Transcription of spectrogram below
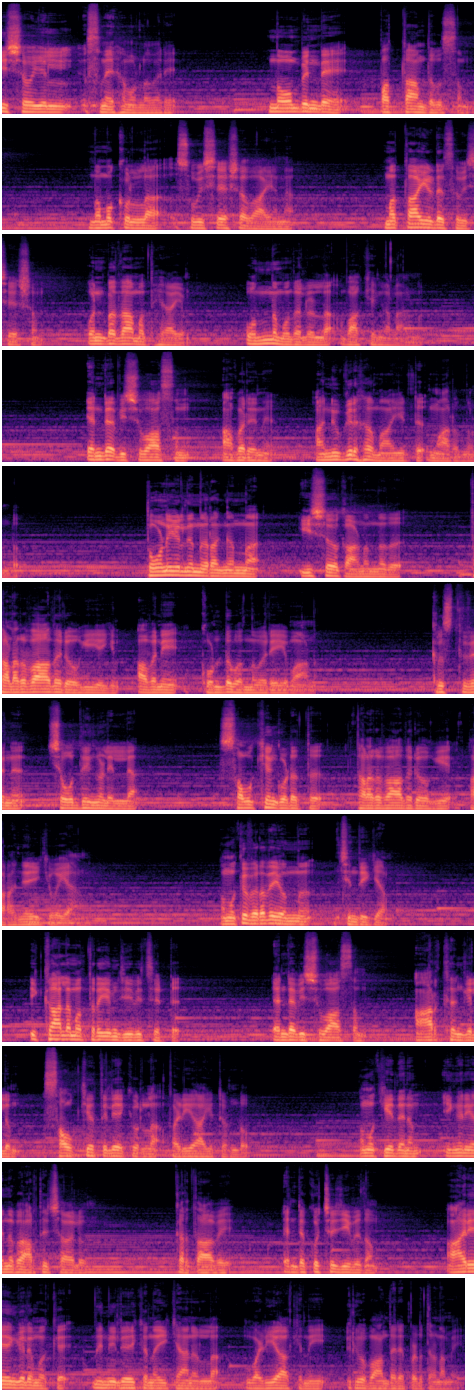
ഈശോയിൽ സ്നേഹമുള്ളവരെ നോമ്പിന്റെ പത്താം ദിവസം നമുക്കുള്ള സുവിശേഷ വായന മത്തായിയുടെ സുവിശേഷം ഒൻപതാം അധ്യായം ഒന്ന് മുതലുള്ള വാക്യങ്ങളാണ്. എന്റെ വിശ്വാസം അവരന് അനുഗ്രഹമായിട്ട് മാറുന്നുണ്ട്. തോണിയിൽ നിന്നിറങ്ങുന്ന ഈശോ കാണുന്നത് തളർവാദ രോഗിയെയും അവനെ കൊണ്ടുവന്നവരെയുമാണ്. ക്രിസ്തുവിന് ചോദ്യങ്ങളില്ല സൗഖ്യം കൊടുത്ത് തളർവാദ രോഗിയെ പറഞ്ഞയക്കുകയാണ്. നമുക്ക് വെറുതെ ഒന്ന് ചിന്തിക്കാം. ഇക്കാലം അത്രയും ജീവിച്ചിട്ട് എന്റെ വിശ്വാസം ആർക്കെങ്കിലും സൗഖ്യത്തിലേക്കുള്ള വഴിയായിട്ടുണ്ടോ? നമുക്ക് ഈ ദിനം ഇങ്ങനെയെന്ന് പ്രാർത്ഥിച്ചാലോ? കർത്താവെ എന്റെ കൊച്ചു ജീവിതം ആരെയെങ്കിലുമൊക്കെ നിന്നിലേക്ക് നയിക്കാനുള്ള വഴിയാക്കി നീ രൂപാന്തരപ്പെടുത്തണമേ.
